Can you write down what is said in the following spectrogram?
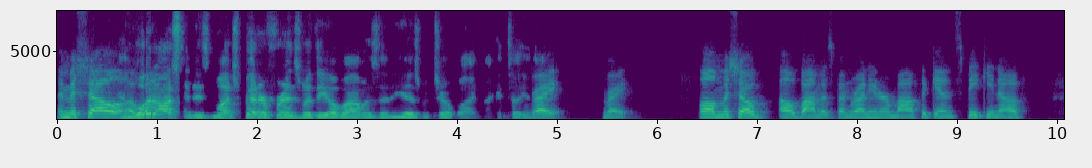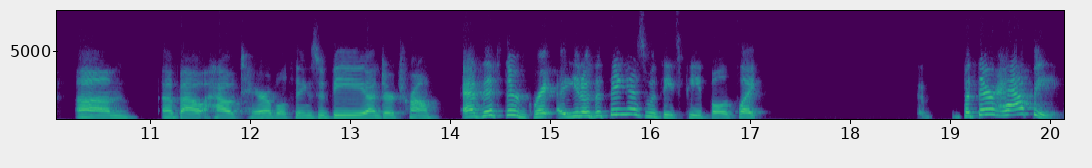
And Michelle and Lloyd Austin is much better friends with the Obamas than he is with Joe Biden. I can tell you. Right, that. right. Well, Michelle Obama's been running her mouth again. Speaking of, um, about how terrible things would be under Trump, as if they're great. You know, the thing is with these people, it's like, but they're happy.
